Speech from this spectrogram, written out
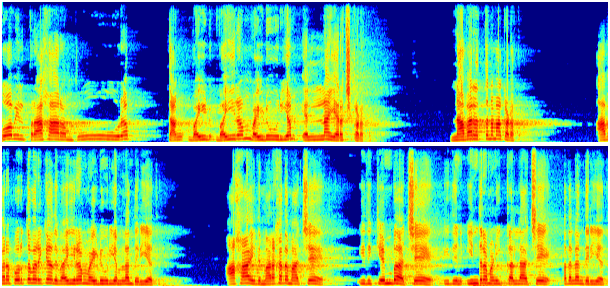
கோவில் பிராகாரம் பூரா தங் வைடு வைரம் வைடூரியம் எல்லாம் இறச்சி கிடக்கும். நவரத்னமாக கிடக்கும். அவரை பொறுத்த வரைக்கும் அது வைரம் வைடூரியம்லாம் தெரியாது. ஆஹா இது மரகதமாச்சே இது கெம்பாச்சே இது இந்திரமணி கல்லாச்சே அதெல்லாம் தெரியாது.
